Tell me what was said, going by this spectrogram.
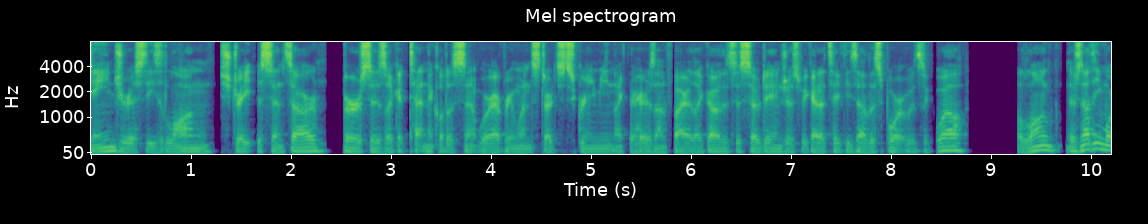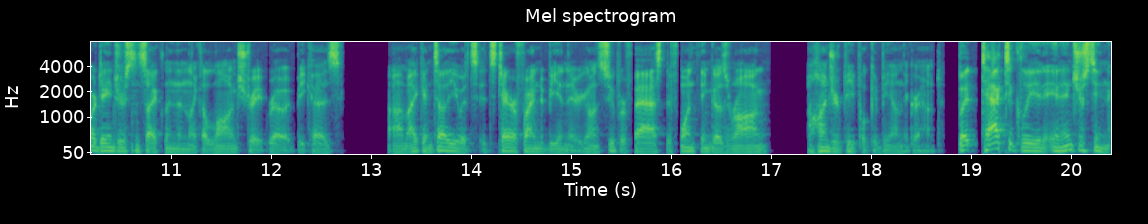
dangerous these long straight descents are versus like a technical descent where everyone starts screaming like their hair's on fire, like, "Oh, this is so dangerous. We got to take these out of the sport." It's like, well, a long there's nothing more dangerous in cycling than like a long straight road because um, I can tell you it's it's terrifying to be in there. You're going super fast. If one thing goes wrong, a hundred people could be on the ground. But tactically, an, an, interesting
